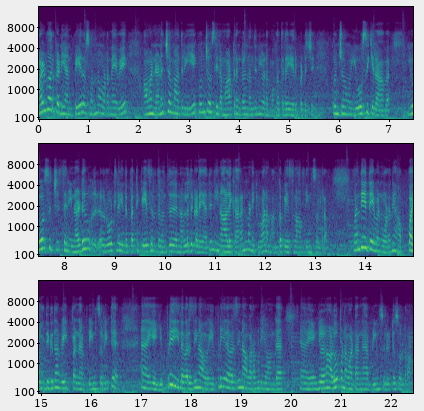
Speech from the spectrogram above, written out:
ஆழ்வார்க்கடியான் பேரை சொன்ன உடனேவே அவன் நினச்ச மாதிரியே கொஞ்சம் சில மாற்றங்கள் நந்தினியோட முகத்துல ஏற்பட்டுச்சு. கொஞ்சம் யோசிக்கிறா அவ. யோசிச்சு சரி நடு ரோட்டில் இதை பற்றி பேசுறது வந்து நல்லது கிடையாது. நீ நாளைக்கு அரண்மனைக்கு வா நம்ம அங்கே பேசலாம் அப்படின்னு சொல்கிறான் வந்தியத்தேவன் உடனே அப்பா இதுக்கு தான் வெயிட் பண்ண அப்படின்னு சொல்லிட்டு எப்படி இளவரசி நான் எப்படி இளவரசி நான் வர முடியும் அங்கே? எங்களெல்லாம் அலோவ் பண்ண மாட்டாங்க அப்படின்னு சொல்லிட்டு சொல்கிறான்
